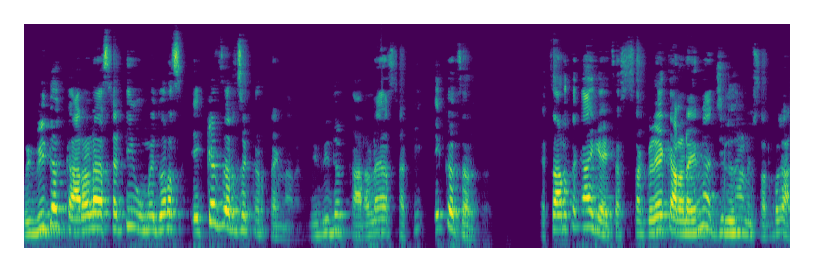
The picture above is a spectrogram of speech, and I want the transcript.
विविध कार्यालयासाठी उमेदवारास एकच अर्ज करता येणार विविध कार्यालयासाठी एकच अर्ज. याचा अर्थ काय घ्यायचा? सगळे कार्यालय ना जिल्ह्यानुसार बघा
